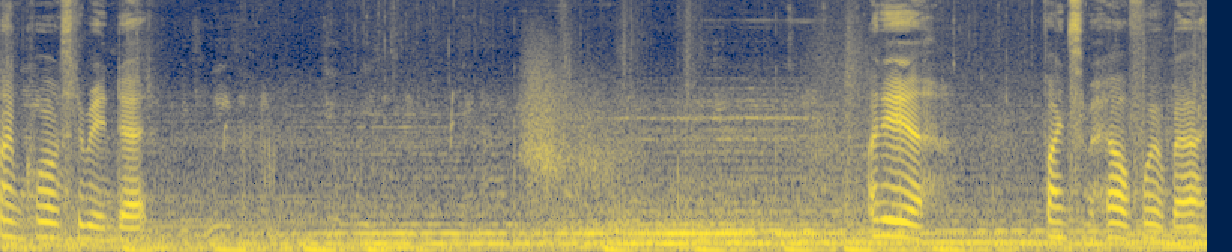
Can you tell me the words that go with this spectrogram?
I'm close to being dead. I need to find some help real bad.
